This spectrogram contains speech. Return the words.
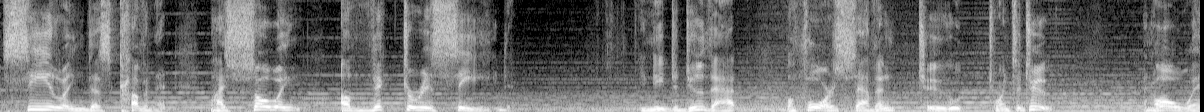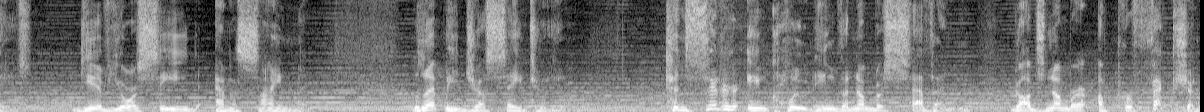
sealing this covenant by sowing a victory seed. You need to do that before 7 2 22. And always give your seed an assignment. Let me just say to you consider including the number seven, God's number of perfection,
